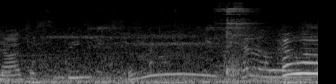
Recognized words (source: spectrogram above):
Ната собі. Hello!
